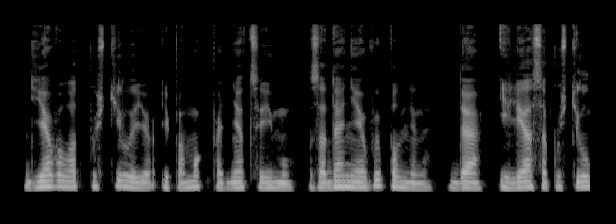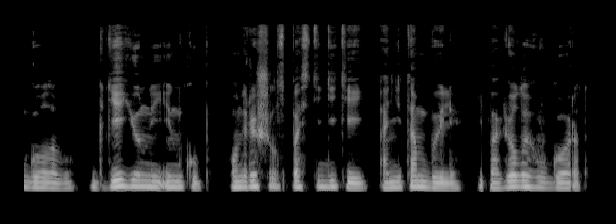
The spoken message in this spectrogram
Дьявол отпустил ее и помог подняться ему. «Задание выполнено?» «Да». Ильяс опустил голову. «Где юный инкуб?» Он решил спасти детей, они там были, и повел их в город.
